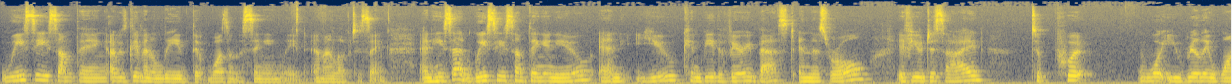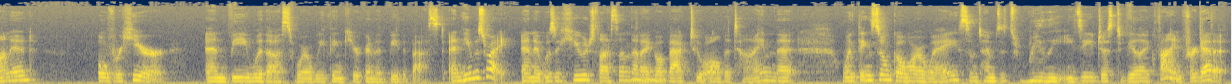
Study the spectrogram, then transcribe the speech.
we see something. I was given a lead that wasn't a singing lead, and I love to sing. And he said, We see something in you, and you can be the very best in this role if you decide to put what you really wanted over here and be with us where we think you're going to be the best. And he was right. And it was a huge lesson that mm-hmm. I go mm-hmm. back to all the time that when things don't go our way, sometimes it's really easy just to be like, fine, forget it.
